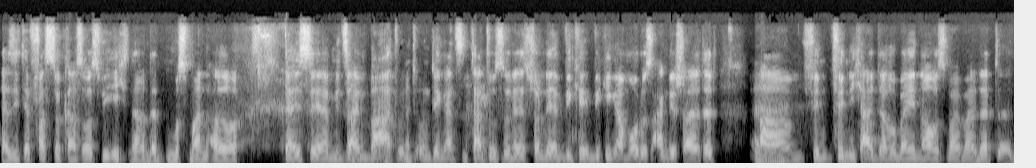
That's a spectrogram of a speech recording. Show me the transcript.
da sieht er fast so krass aus wie ich. Ne? Und das muss man, also, da ist er mit seinem Bart und, und den ganzen Tattoos, und da ist schon der Wikinger-Modus angeschaltet. Ähm, Finde find ich halt darüber hinaus, weil, weil das, äh,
